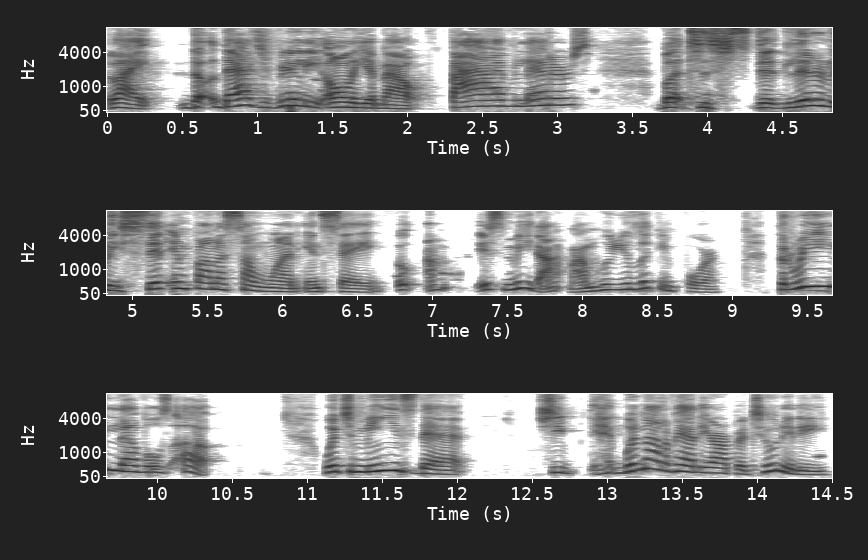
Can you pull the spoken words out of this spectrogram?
like th- that's really only about five letters. But to, to, literally sit in front of someone and say, oh, I'm, It's me, I'm, I'm who you're looking for, three levels up, which means that she would not have had the opportunity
